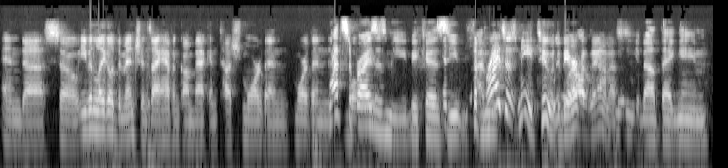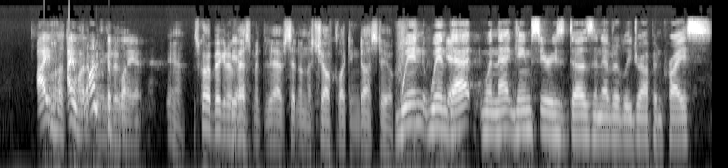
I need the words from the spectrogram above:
and uh, so even Lego Dimensions, I haven't gone back and touched more than more than. That surprises me because It you surprises me too, to be we were all perfectly honest. about that game. I Well, I want big to of play it. yeah, it's quite a big an Yeah. investment to have sitting on the shelf collecting dust too. When when Yeah. that when that game series does inevitably drop in price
